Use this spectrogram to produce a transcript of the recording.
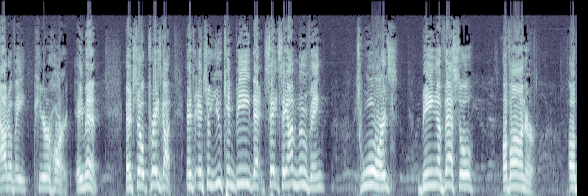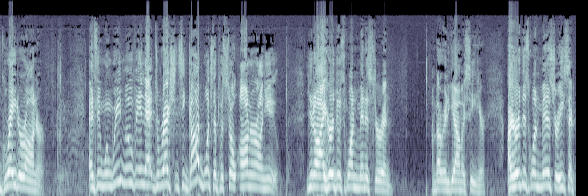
out of a pure heart. Amen. And so, praise God. And, and so you can be that, say, say I'm moving towards being a vessel of honor, of greater honor. And see, when we move in that direction, see, God wants to bestow honor on you. You know, I heard this one minister, and I'm about ready to get out of my seat here. I heard this one minister, he said,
